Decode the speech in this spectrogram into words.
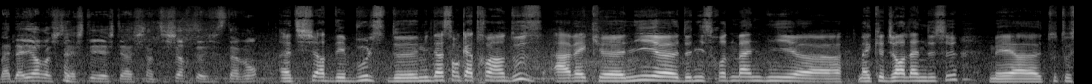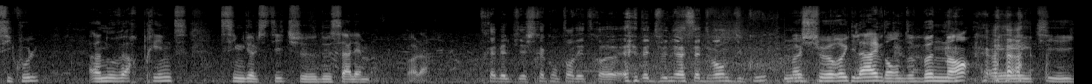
Bah d'ailleurs, je t'ai acheté, je t'ai acheté un t-shirt juste avant. Un t-shirt des Bulls de 1992 avec euh, ni Dennis Rodman ni Michael Jordan dessus, mais tout aussi cool. Un overprint single stitch euh, de Salem. Voilà. Très belle pièce. Je suis très content d'être euh, d'être venu à cette vente du coup. Moi, je suis heureux qu'il arrive dans de bonnes mains et qu'il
